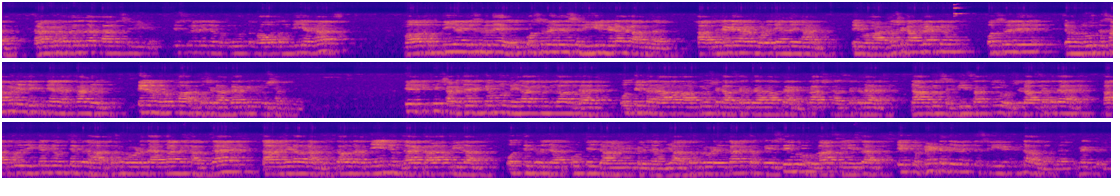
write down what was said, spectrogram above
ਰੰਗ ਬਦਲਦਾ ਤਨ ਸਰੀਰ ਜਿਸ ਵੇਲੇ ਜੋ ਮੌਤ ਮੌਤ ਹੁੰਦੀ ਹੈ ਨਾ ਮੌਤ ਹੁੰਦੀ ਹੈ ਜਿਸ ਵੇਲੇ ਉਸ ਵੇਲੇ ਸਰੀਰ ਜਿਹੜਾ ਕੰਬਦਾ ਹੈ, ਹੱਥ ਜਿਹੜੇ ਆ ਮੁੜ ਜਾਂਦੇ ਹਨ। ਤੇ ਉਹ ਹੱਥ ਛਡਾਉਂਦਾ ਕਿਉਂ? ਉਸ ਵੇਲੇ ਜਦੋਂ ਦੂਤ ਸਾਹਮਣੇ ਦਿਖਦੇ ਹਨ ਅੱਖਾਂ ਦੇ ਫਿਰ ਮਨੁੱਖ ਹੱਥ ਛਡਾਉਂਦਾ ਕਿ ਮੈਨੂੰ ਛੱਡ ਦੇ। ਫਿਰ ਕਿੱਥੇ ਛੱਡਦੇ ਨੇ ਕਿਉਂ ਵੇਲਾ ਕਿਉਂ ਮਿਲਾ ਹੁੰਦਾ ਉੱਥੇ ਤਾਂ ਨਾ ਮਾਂ ਪਿਓ ਛਡਾ ਸਕਦਾ ਨਾ ਭੈਣ ਭਰਾ ਛਡਾ ਸਕਦਾ ਨਾ ਕੋਈ ਸੰਗੀ ਸਾਥੀ ਹੋਰ ਛਡਾ ਸਕਦਾ ਹੈ। ਜੀ ਕਹਿੰਦੇ ਉੱਥੇ ਫਿਰ ਹੱਥ ਮਰੋੜਦਾ ਤਨ ਕੰਬਦਾ ਤਾਂ ਜਿਹੜਾ ਉਹ ਰੰਗ ਦਾ ਉਹਦਾ ਚੇਂਜ ਹੁੰਦਾ ਹੈ, ਕਾਲਾ ਪੀਲਾ। ਉੱਥੇ ਫਿਰ ਜਾ, ਉੱਥੇ ਜਾਨ ਨਿਕਲ ਜਾਂਦੀ ਹੈ ਹੱਥ ਮਰੋੜੇ ਤਨ ਕੱਪੇ ਸੇਹੋ ਹੁਆ ਸੇਸਾ ਇੱਕ ਮਿੰਟ ਦੇ ਵਿੱਚ ਸਰੀਰ ਠੰਡਾ ਹੋ ਜਾਂਦਾ ਹੈ ਮਿੰਟ ਵਿੱਚ।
